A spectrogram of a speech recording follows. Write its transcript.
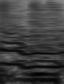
know.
